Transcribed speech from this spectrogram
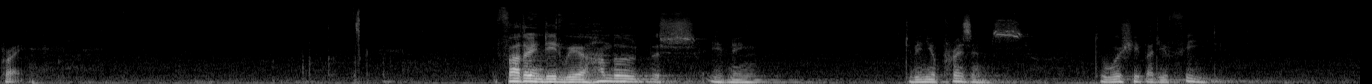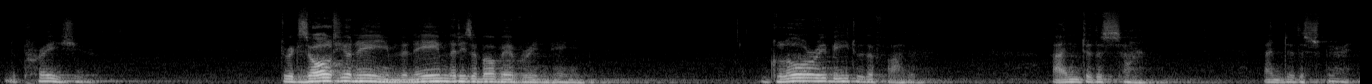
pray. Father, indeed, we are humbled this evening to be in your presence, to worship at your feet, to praise you, to exalt your name, the name that is above every name. Glory be to the Father, and to the Son, and to the Spirit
